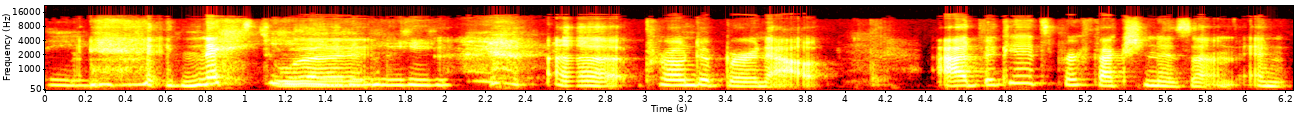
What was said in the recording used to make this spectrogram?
next one. uh, prone to burnout. Advocates perfectionism and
